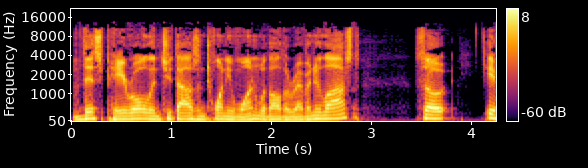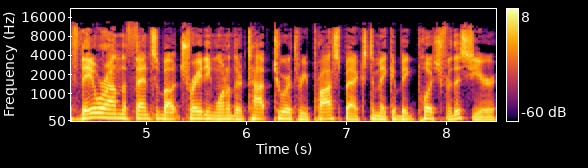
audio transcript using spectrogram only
this payroll in 2021 with all the revenue lost. So if they were on the fence about trading one of their top two or three prospects to make a big push for this year,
